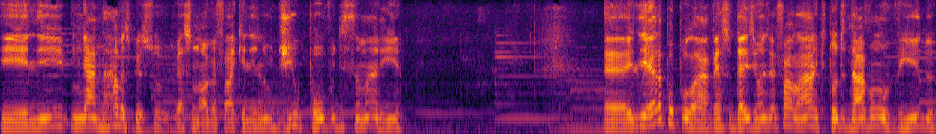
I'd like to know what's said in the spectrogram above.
E ele enganava as pessoas. Verso 9 vai falar que ele iludia o povo de Samaria é, ele era popular. Verso 10 e 11 vai falar que todos davam ouvido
